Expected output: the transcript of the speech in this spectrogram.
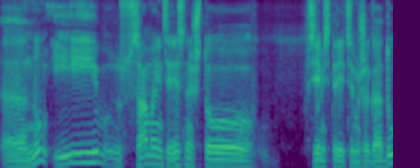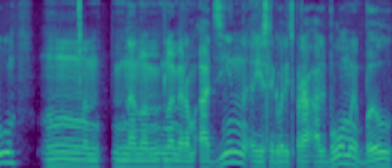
Э, ну, и самое интересное, что в 1973 же году номером один, если говорить про альбомы, был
